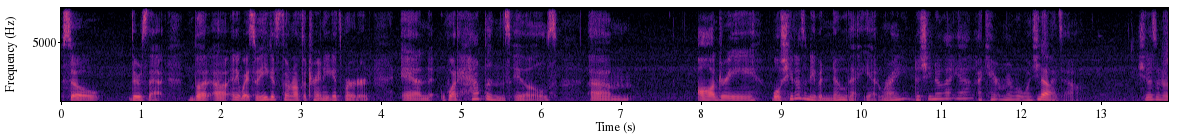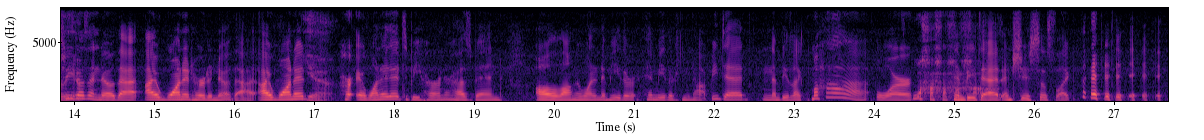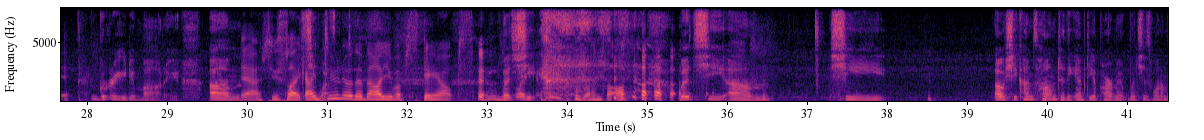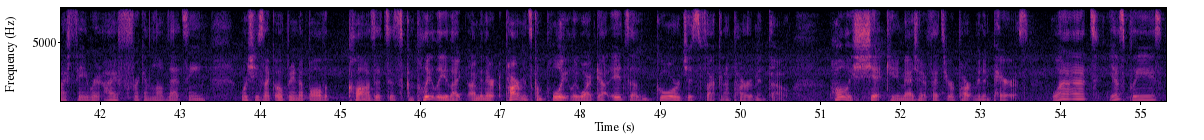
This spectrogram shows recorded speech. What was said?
so there's that. But uh, anyway, so he gets thrown off the train. He gets murdered, and what happens is. Um, Audrey, well, she doesn't even know that yet, right? Does she know that yet? I can't remember when she No. finds out. She doesn't know that She doesn't know that. I wanted her to know that. I wanted Yeah. her. I wanted it to be her and her husband all along. I wanted him either him either to not be dead and then be like maha or him be dead, and she's just like, Greedy Marty. Um, yeah. She's like, She I do wasn't. know the value of stamps, and but just, she, like, runs off. but she, um, she, oh, she comes home to the empty apartment, which is one of my favorite. I freaking love that scene where she's like opening up all the closets. It's completely like, I mean, their apartment's completely wiped out. It's a gorgeous fucking apartment, though. Holy shit! Can you imagine if that's your apartment in Paris? What? Yes, please.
